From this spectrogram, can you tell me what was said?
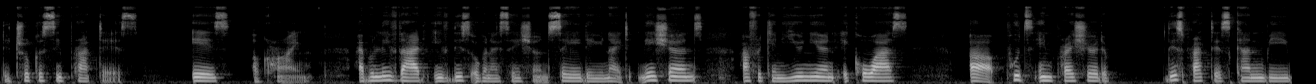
the trokosi practice is a crime. I believe that if these organizations, say the United Nations, African Union, ECOWAS, uh, puts in pressure, the, this practice can be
